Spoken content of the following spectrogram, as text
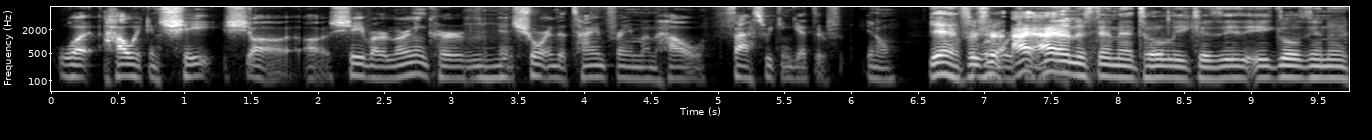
what, how it can shave, sh- uh, uh, shave our learning curve and shorten the time frame on how fast we can get there, you know. Yeah, for sure. we're trying to I, I understand that totally because it, it goes in a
